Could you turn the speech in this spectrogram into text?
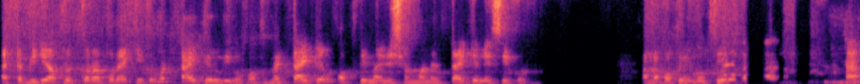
একটা ভিডিও আপলোড করার পরে কি করব? টাইটেল দিব প্রথমে। টাইটেল অপটিমাইজেশন মানে টাইটেল এসিয়ে করব। আমরা প্রথমে বলছি হ্যাঁ?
